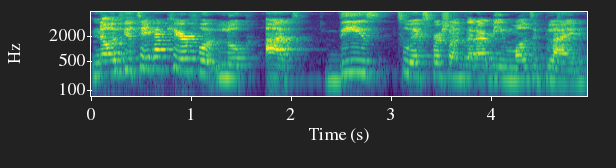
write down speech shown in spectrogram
Now, if you take a careful look at these two expressions that are being multiplied,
